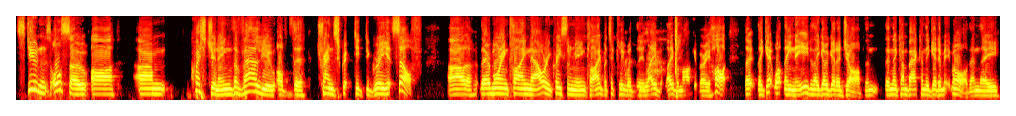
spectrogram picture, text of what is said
Students also are um, questioning the value of the transcripted degree itself. Uh, they're more inclined now, or increasingly inclined, particularly with the labor, labor market very hot, they, they get what they need and they go get a job. Then, then they come back and they get a bit more. Then they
